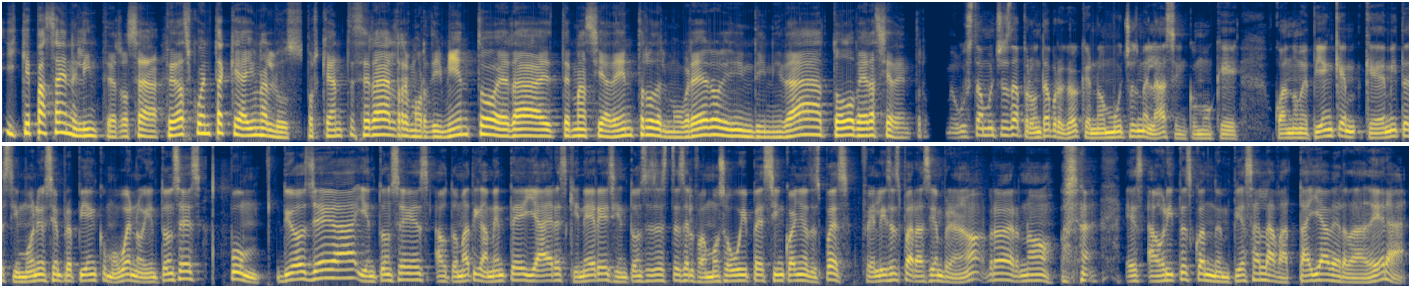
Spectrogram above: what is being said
¿Y qué pasa en el Inter? O sea, te das cuenta que hay una luz, porque antes era el remordimiento, era el tema hacia adentro del mugrero, la indignidad, todo ver hacia adentro. Me gusta mucho esta pregunta porque creo que no muchos me la hacen, como que cuando me piden que, dé mi testimonio siempre piden como, bueno, y entonces, ¡pum!, Dios llega y entonces automáticamente ya eres quien eres y entonces este es el famoso WIP cinco años después. Felices para siempre, ¿no? Brother, no. O sea, es, ahorita es cuando empieza la batalla verdadera.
